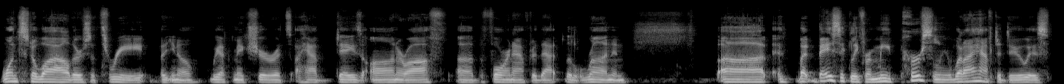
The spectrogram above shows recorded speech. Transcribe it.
once in a while there's a three, but you know we have to make sure it's I have days on or off uh, before and after that little run, and uh, but basically, for me personally, what I have to do is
